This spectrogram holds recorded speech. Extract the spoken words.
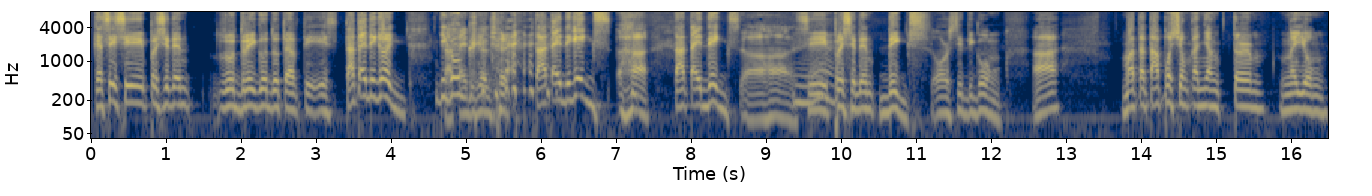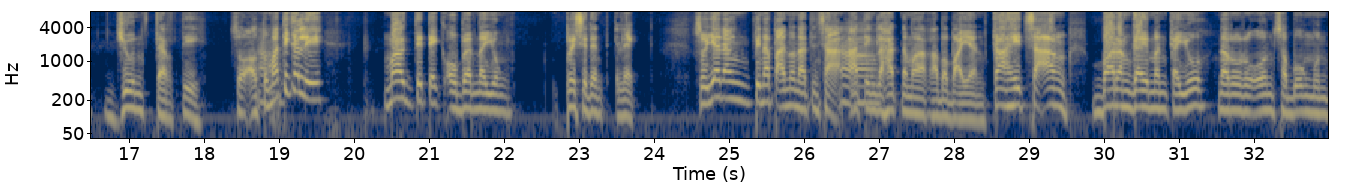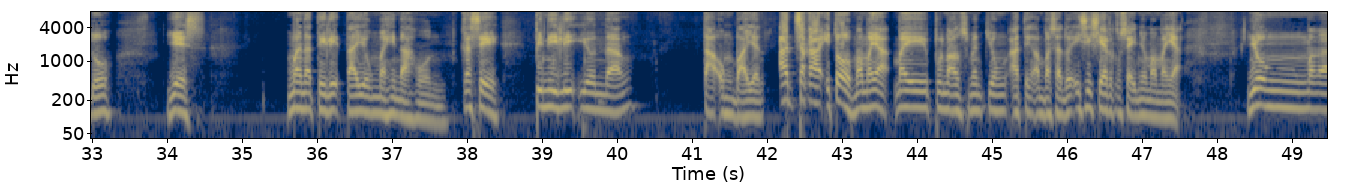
Kasi si President Rodrigo Duterte is Tatay Digog. Digog. Tatay Digog. Tatay Digigs. Aha. Tatay Diggs. Aha. Si President Diggs or si Digong. Ah matatapos yung kanyang term ngayong June 30. So automatically magte-take over na yung president-elect. So yan ang pinapaano natin sa Oo. ating lahat ng mga kababayan. Kahit saang barangay man kayo naroroon sa buong mundo, yes, manatili tayong mahinahon. Kasi pinili yun ng taong bayan. At saka ito, mamaya, may pronouncement yung ating ambasador. Isi-share ko sa inyo mamaya. Yung mga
